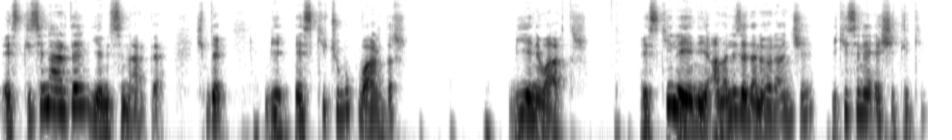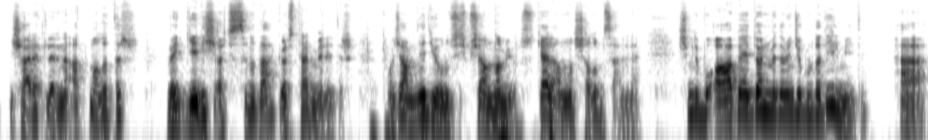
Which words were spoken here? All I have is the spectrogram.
Eskisi nerede, yenisi nerede? Şimdi bir eski çubuk vardır, bir yeni vardır. Eski ile yeniyi analiz eden öğrenci ikisine eşitlik işaretlerini atmalıdır ve geliş açısını da göstermelidir. Hocam ne diyorsunuz hiçbir şey anlamıyoruz. Gel anlaşalım seninle. Şimdi bu AB dönmeden önce burada değil miydi? Ha,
